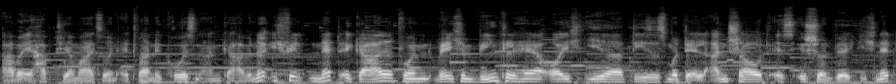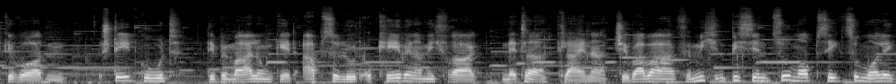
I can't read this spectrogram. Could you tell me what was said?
aber ihr habt hier mal so in etwa eine Größenangabe. Ne? Ich finde nett egal, von welchem Winkel her euch ihr dieses Modell anschaut, es ist schon wirklich nett geworden, steht gut, die Bemalung geht absolut okay, wenn er mich fragt. Netter, kleiner Chihuahua. Für mich ein bisschen zu mopsig, zu mollig.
